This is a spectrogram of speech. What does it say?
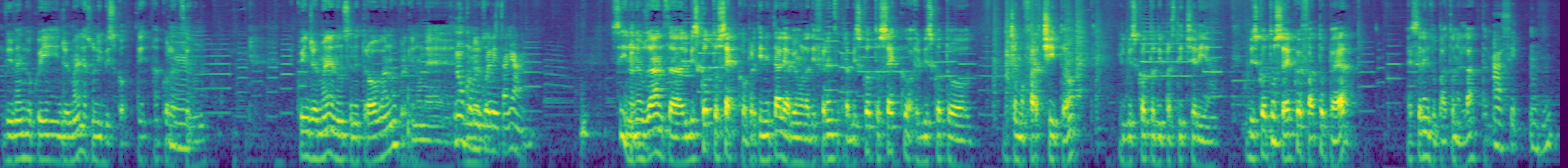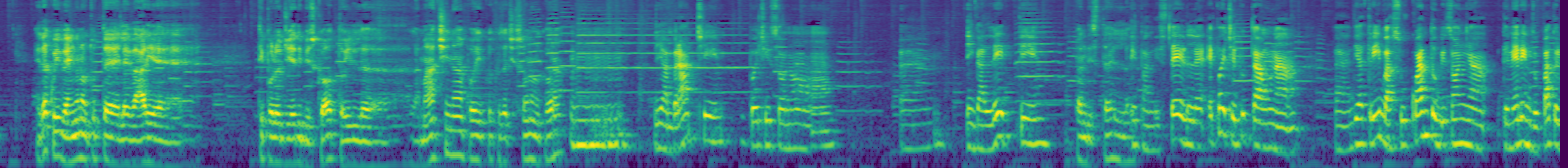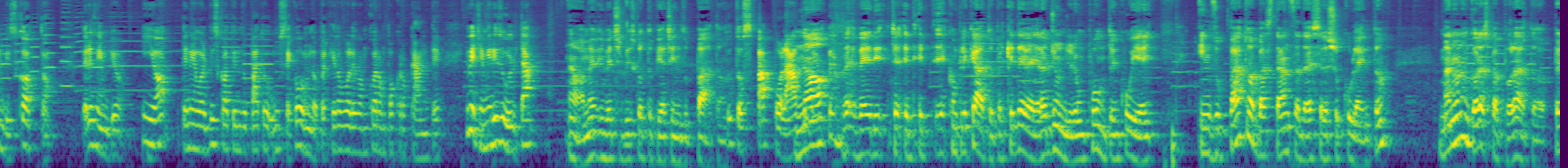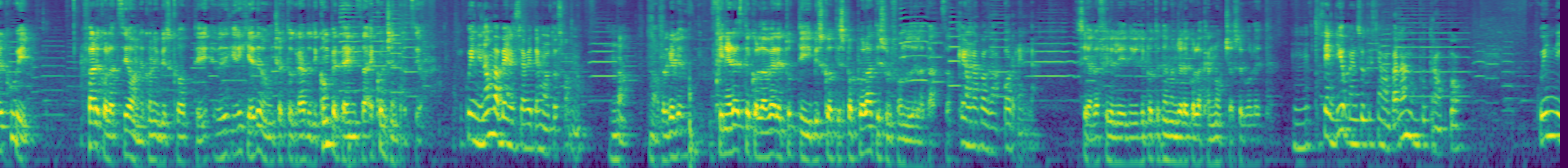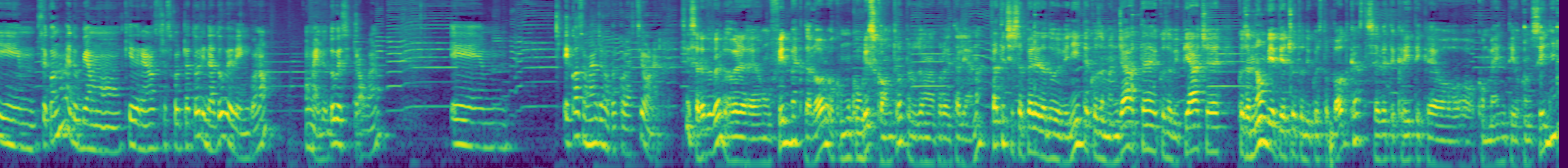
vivendo qui in Germania sono i biscotti a colazione. Qui in Germania non se ne trovano perché non è... Non non come è quelli italiani. Sì, non è usanza il biscotto secco, perché in Italia abbiamo la differenza tra biscotto secco e il biscotto, diciamo, farcito, il biscotto di pasticceria. Il biscotto secco è fatto per essere inzuppato nel latte. Ah sì. mhm. E da qui vengono tutte le varie tipologie di biscotto, il- la macina, poi co- cosa ci sono ancora? Mm, gli abbracci, poi ci sono ehm, i galletti, Pan di stelle. i pan di stelle e poi c'è tutta una eh, diatriba su quanto bisogna tenere inzuppato il biscotto. Per esempio, io tenevo il biscotto inzuppato un secondo perché lo volevo ancora un po' croccante. Invece mi risulta No, a me invece il biscotto piace inzuppato. tutto spappolato. No, ve- vedi, cioè, è, è- è complicato perché deve raggiungere un punto in cui è inzuppato abbastanza da essere succulento, ma non ancora spappolato. Per cui fare colazione con i biscotti richiede un certo grado di competenza e concentrazione. Quindi non va bene se avete molto sonno. No, no, perché finireste con l'avere tutti i biscotti spappolati sul fondo della tazza. Che è una cosa orrenda. Sì, alla fine li, li- li potete mangiare con la cannuccia se volete. Mm, Senti, io penso che stiamo parlando un po' troppo. Quindi, secondo me, dobbiamo chiedere ai nostri ascoltatori da dove vengono, o meglio, dove si trovano, e, mm, e cosa mangiano per colazione. Sì, sarebbe bello avere un feedback da loro o comunque un riscontro, per usare una parola italiana. Fateci sapere da dove venite, cosa mangiate, cosa vi piace, cosa non vi è piaciuto di questo podcast, se avete critiche o commenti o consigli.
